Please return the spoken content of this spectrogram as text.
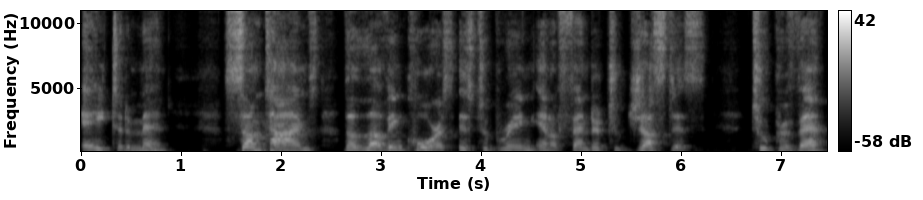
A to the men. Sometimes the loving course is to bring an offender to justice to prevent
